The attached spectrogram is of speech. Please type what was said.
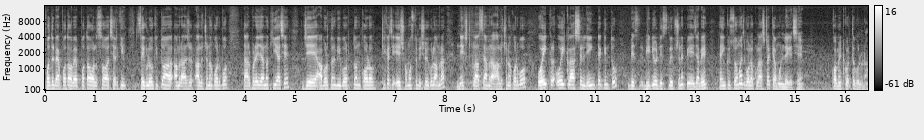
পদের ব্যাপতা অব্যাপতা অলসো আছে আর কি। সেগুলো আ- আমরা আলোচনা করব। তারপরে যেন কি আছে, যে আবর্তন, বিবর্তন করো, ঠিক আছে? এই সমস্ত বিষয়গুলো আমরা নেক্সট ক্লাসে আমরা আলোচনা করব। ওই ওই ক্লাসের লিঙ্কটা কিন্তু ভিডিও ডিসক্রিপশনে পেয়ে যাবে। থ্যাংক ইউ সো মাচ বলো ক্লাসটা কেমন লেগেছে? কমেন্ট করতে বলো না।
